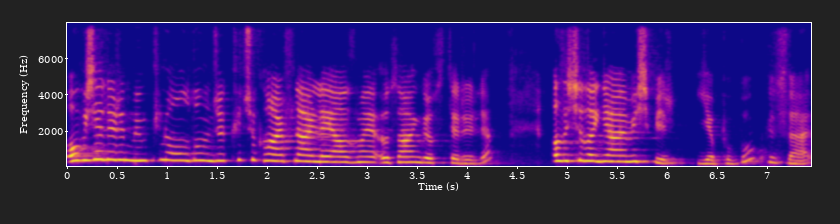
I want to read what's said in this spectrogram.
Objeleri mümkün olduğunca küçük harflerle yazmaya özen gösterelim. Alışılagelmiş bir yapı bu. Güzel.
